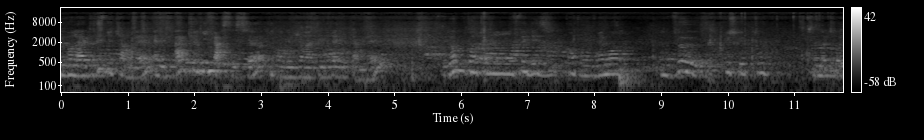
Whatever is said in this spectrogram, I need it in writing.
devant la grille du Carmel, elle est accueillie par ses sœurs qui vont déjà intégrer le Carmel. Et donc quand on fait des... quand on vraiment on veut plus que tout, c'est notre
